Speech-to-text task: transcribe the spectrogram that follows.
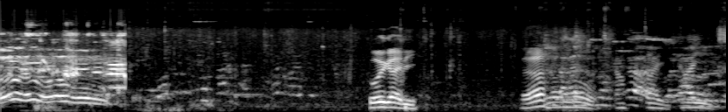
ও। কই গাড়ি? হ্যাঁ? কাপ্তাই গাইস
